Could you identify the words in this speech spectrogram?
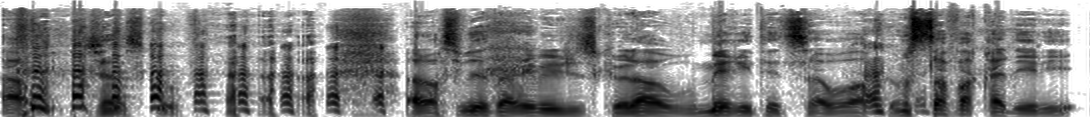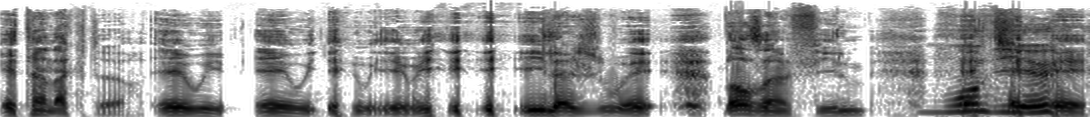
Ah oui, j'ai un scoop. Alors, si vous êtes arrivé jusque-là, vous méritez de savoir que Mustafa Kaderi est un acteur. Eh oui, eh oui, eh oui, eh oui. Il a joué dans un film. Mon Dieu. Et,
